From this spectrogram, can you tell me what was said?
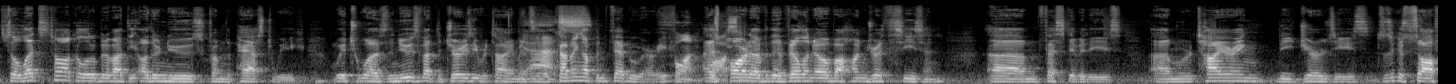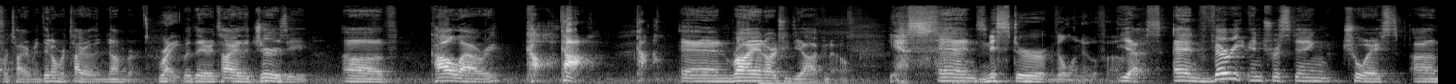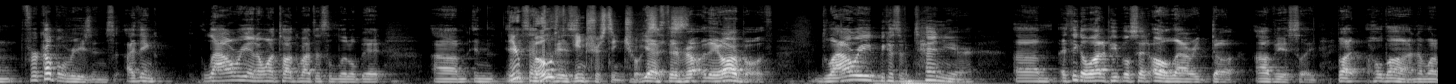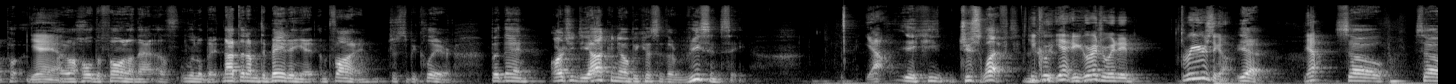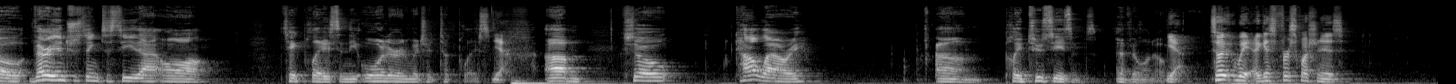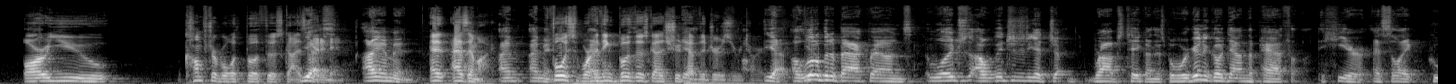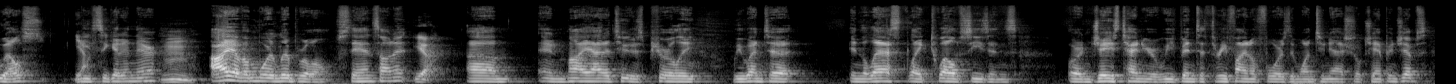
so let's talk a little bit about the other news from the past week, which was the news about the jersey retirements that are coming up in February Fun, as awesome. part of the Villanova 100th season um, festivities. Um, retiring the jerseys. It's like a soft retirement. They don't retire the number. Right. But they retire the jersey of Kyle Lowry, Ka, Ka. Ka. and Ryan Arcidiacono. Yes. And- Mr. Villanova. Yes, and very interesting choice um, for a couple reasons. I think Lowry, and I want to talk about this a little bit. Um, in, in They're the both his- interesting choices. Yes, they're, they are both. Lowry because of tenure. Um, I think a lot of people said, "Oh, Larry, duh, obviously." But hold on, I want to put, Yeah. I want to hold the phone on that a little bit. Not that I'm debating it. I'm fine, just to be clear. But then Arcidiacono because of the recency. Yeah. He just left. He, yeah, he graduated three years ago. Yeah. Yeah. So, so very interesting to see that all take place in the order in which it took place. Yeah. Um, so, Kyle Lowry um, played two seasons at Villanova. Yeah. So wait, I guess first question is, are you comfortable with both those guys Yes, getting in? I am in. As, as am I. I'm, I'm in. fully support. I think both those guys should Yeah. have the jersey retired. Yeah, a little bit of backgrounds. Well, interest, be interested to get Rob's take on this, but we're going to go down the path here as to like who else Yeah. Mm. needs to get in there. I have a more liberal stance on it. Yeah. Um, and my attitude is purely we went to in the last like 12 seasons or in Jay's tenure we've been to three final fours and won two national championships.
